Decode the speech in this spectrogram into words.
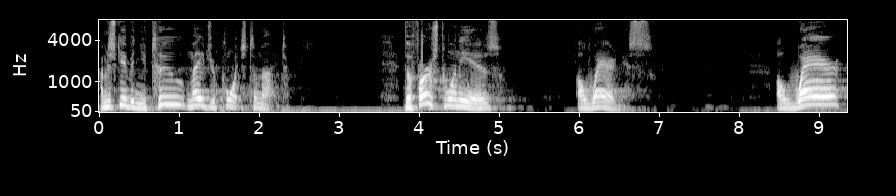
I'm just giving you two major points tonight. The first one is awareness. Aware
